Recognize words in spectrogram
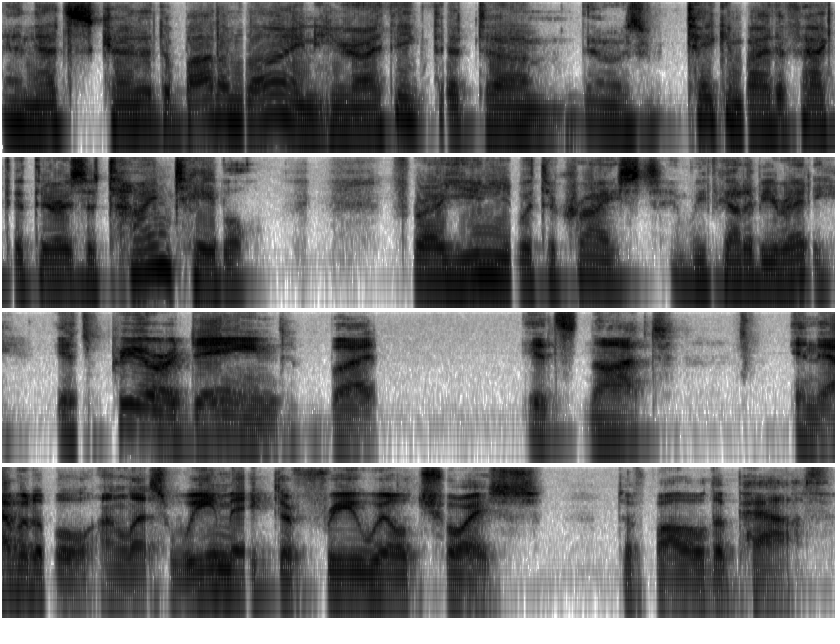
And that's kind of the bottom line here. I think that um, that was taken by the fact that there is a timetable for our union with the Christ, and we've got to be ready. It's preordained, but it's not inevitable unless we make the free will choice to follow the path.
